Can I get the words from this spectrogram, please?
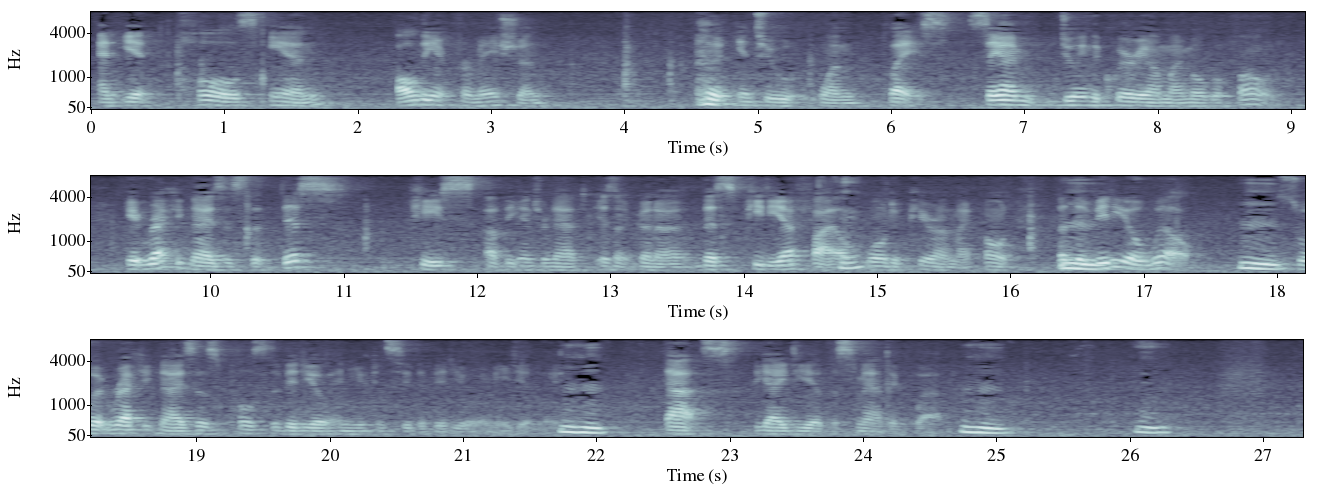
and it pulls in all the information into one place. Say I'm doing the query on my mobile phone. It recognizes that this piece of the internet isn't going to, this PDF file Okay. won't appear on my phone, but the Hmm. video will. Mm. So it recognizes, pulls the video, and you can see the video immediately. hmm That's the idea of the semantic web. hmm Yeah.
